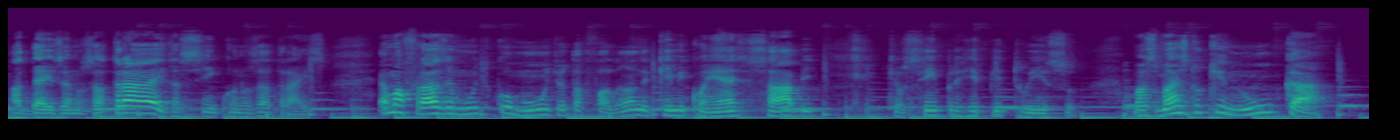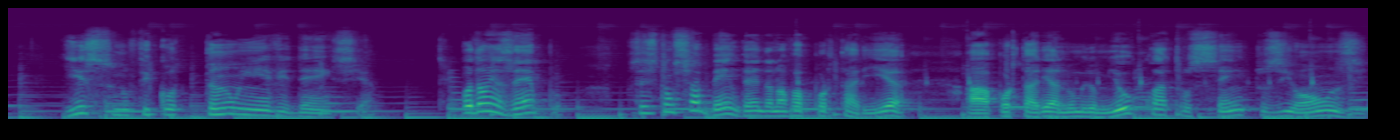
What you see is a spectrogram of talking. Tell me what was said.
há 10 anos atrás, há 5 anos atrás. É uma frase muito comum de eu estar falando e quem me conhece sabe que eu sempre repito isso. Mas mais do que nunca, isso não ficou tão em evidência. Vou dar um exemplo. Vocês estão sabendo ainda da nova portaria, a portaria número 1411,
